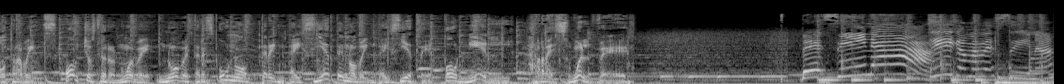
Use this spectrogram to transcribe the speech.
otra vez. 809-931-3797. O'Neill resuelve. ¡Vecina! Dígame, vecina.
